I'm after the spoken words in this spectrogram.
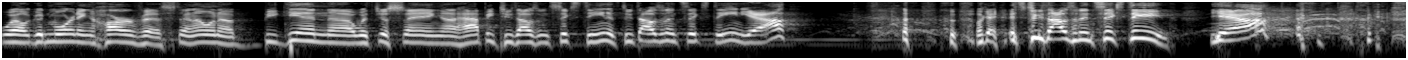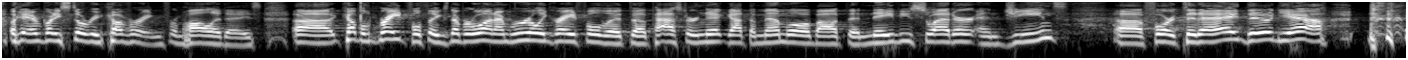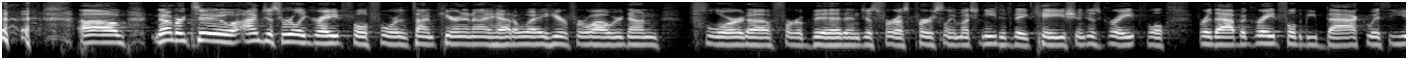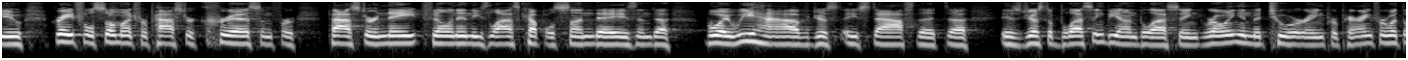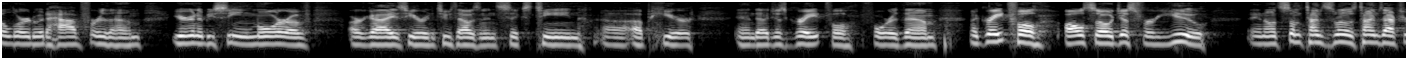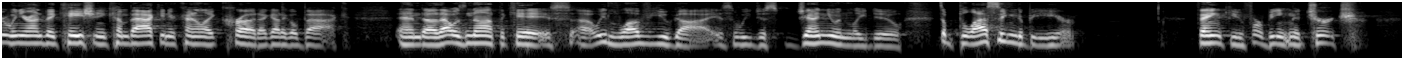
Well, good morning, Harvest. And I want to begin uh, with just saying uh, happy 2016. It's 2016, yeah? okay, it's 2016, yeah? okay, everybody's still recovering from holidays. A uh, couple grateful things. Number one, I'm really grateful that uh, Pastor Nick got the memo about the Navy sweater and jeans uh, for today, dude. Yeah. um, number two, I'm just really grateful for the time Karen and I had away here for a while. We were down in Florida for a bit, and just for us personally, much needed vacation. Just grateful for that, but grateful to be back with you. Grateful so much for Pastor Chris and for Pastor Nate filling in these last couple Sundays. And uh, boy, we have just a staff that uh, is just a blessing beyond blessing, growing and maturing, preparing for what the Lord would have for them. You're going to be seeing more of our guys here in 2016 uh, up here, and uh, just grateful for them. Uh, grateful also just for you. You know, sometimes it's one of those times after when you're on vacation, you come back and you're kind of like, crud, I got to go back. And uh, that was not the case. Uh, we love you guys. We just genuinely do. It's a blessing to be here. Thank you for being the church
